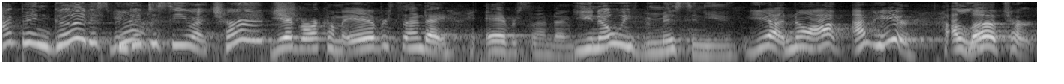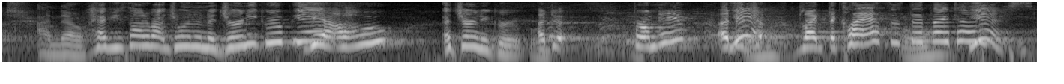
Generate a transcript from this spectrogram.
I've been good. It's been Yeah. good to see you at church. Yeah, girl, I come every Sunday. Every Sunday. You know we've been missing you. Yeah, no, I, I'm here. I love church. I know. Have you thought about joining a journey group yet? Yeah, uh, who? A journey group. I do, from here? Do- Yeah. Like the classes that they take? Yes.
